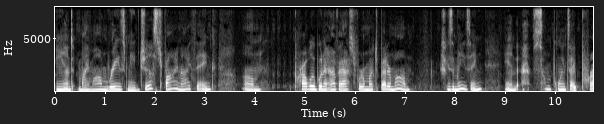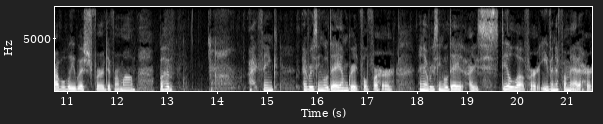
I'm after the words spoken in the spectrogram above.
And my mom raised me just fine, I think. Um, probably wouldn't have asked for a much better mom. She's amazing. And at some points, I probably wished for a different mom. But I think every single day I'm grateful for her. And every single day I still love her, even if I'm mad at her.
